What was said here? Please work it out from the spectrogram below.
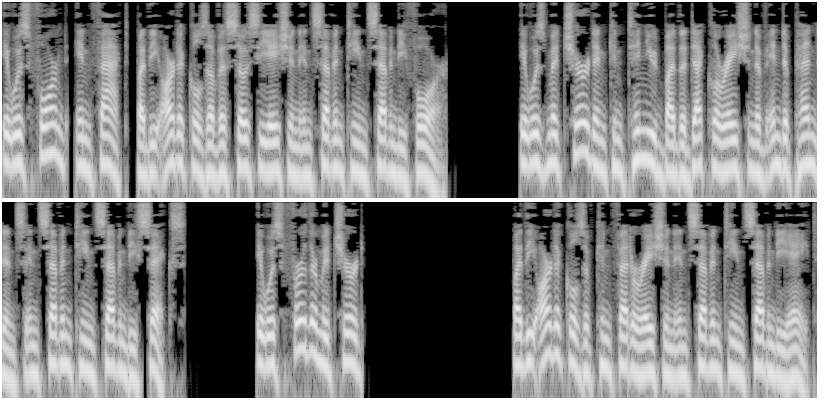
It was formed, in fact, by the Articles of Association in 1774. It was matured and continued by the Declaration of Independence in 1776. It was further matured by the Articles of Confederation in 1778.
